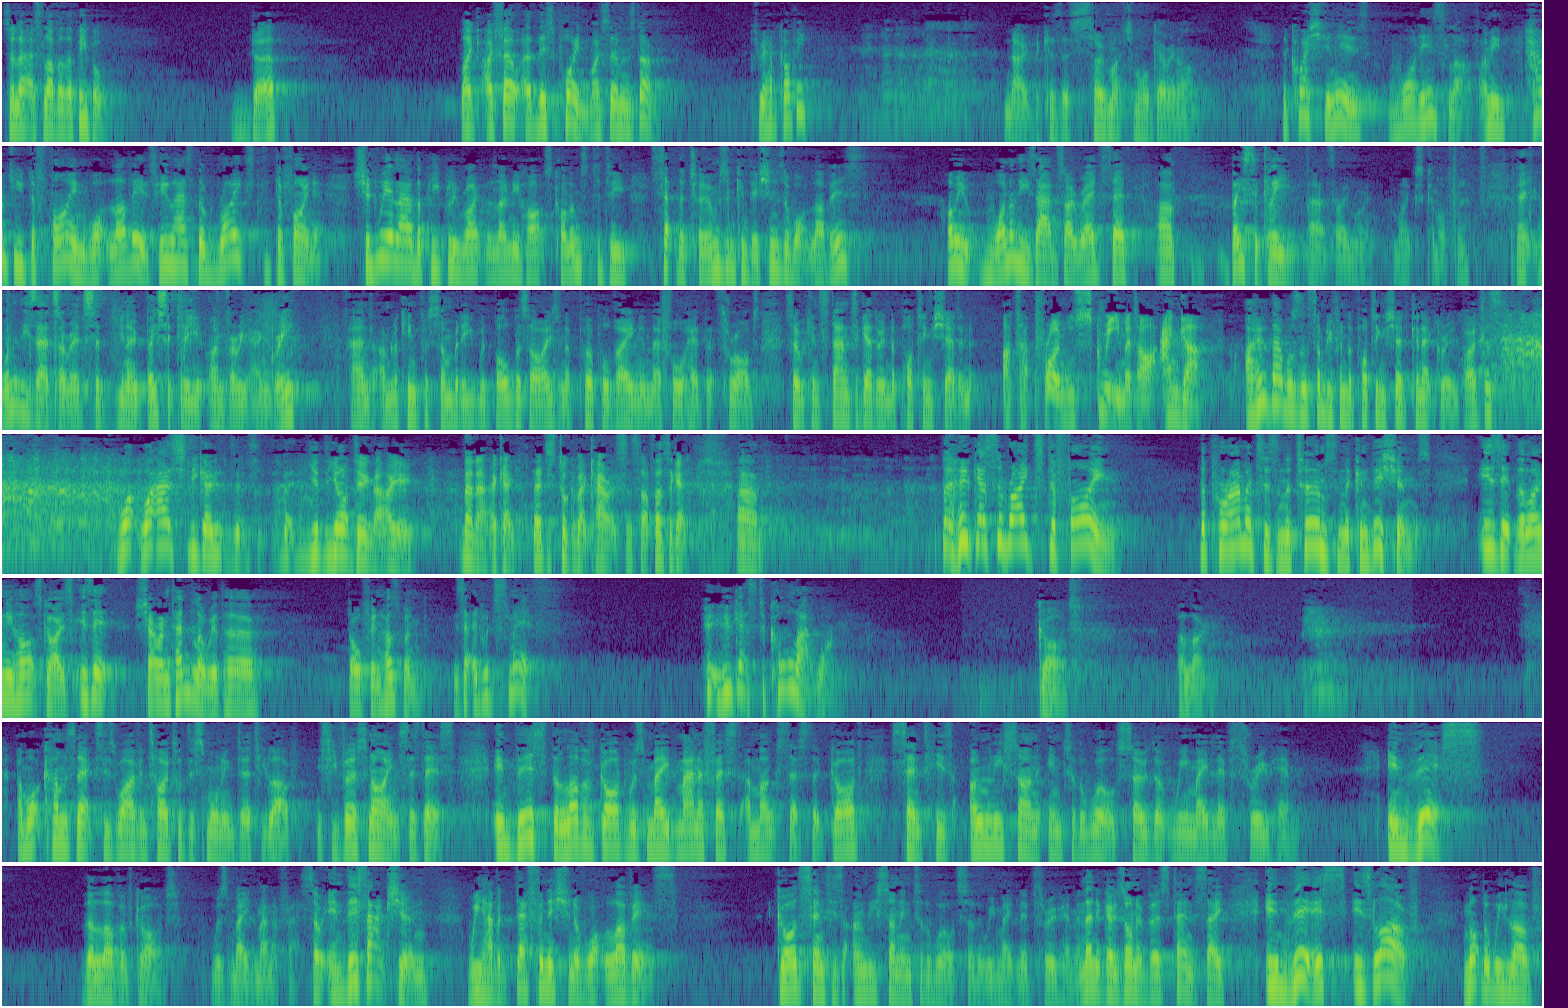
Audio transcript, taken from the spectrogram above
so let us love other people. Duh. Like I felt at this point my sermon's done. Should we have coffee? no, because there's so much more going on. The question is, what is love? I mean, how do you define what love is? Who has the right to define it? Should we allow the people who write the Lonely Hearts columns to do, set the terms and conditions of what love is? I mean, one of these ads I read said, um, basically, uh, sorry, my mic's come off now. Uh, one of these ads I read said, you know, basically, I'm very angry and I'm looking for somebody with bulbous eyes and a purple vein in their forehead that throbs so we can stand together in the potting shed and utter primal scream at our anger. I hope that wasn't somebody from the Potting Shed Connect group. I just, what, what actually goes, you're not doing that, are you? No, no, okay. They're just talking about carrots and stuff. That's okay. Um, but who gets the right to define the parameters and the terms and the conditions? Is it the Lonely Hearts guys? Is it Sharon Tendler with her dolphin husband? Is it Edward Smith? Who gets to call that one? God alone. And what comes next is why I've entitled this morning Dirty Love. You see, verse 9 says this In this, the love of God was made manifest amongst us, that God sent his only Son into the world so that we may live through him. In this, the love of God was made manifest. So in this action, we have a definition of what love is. God sent his only son into the world so that we might live through him. And then it goes on in verse 10 to say, in this is love. Not that we love,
